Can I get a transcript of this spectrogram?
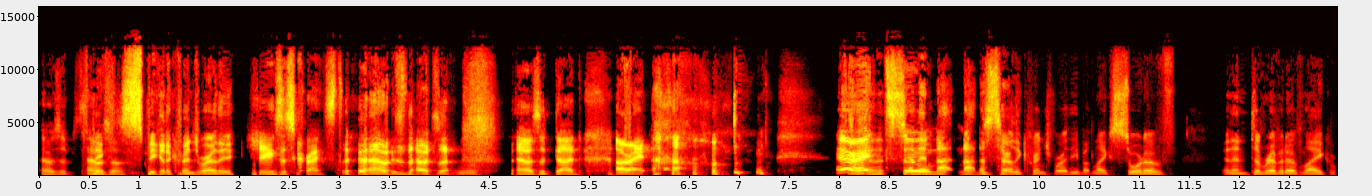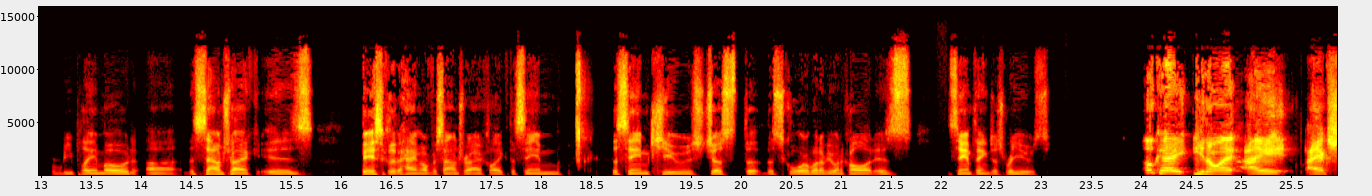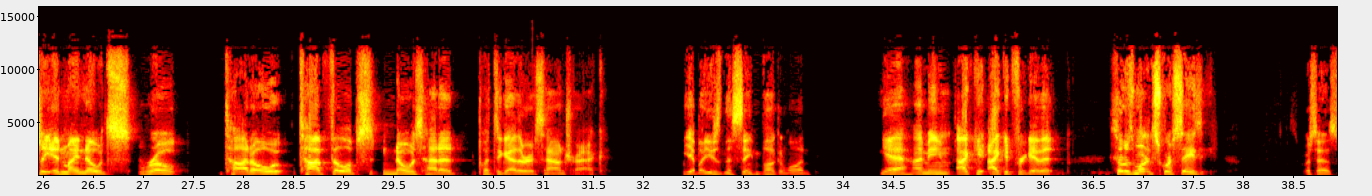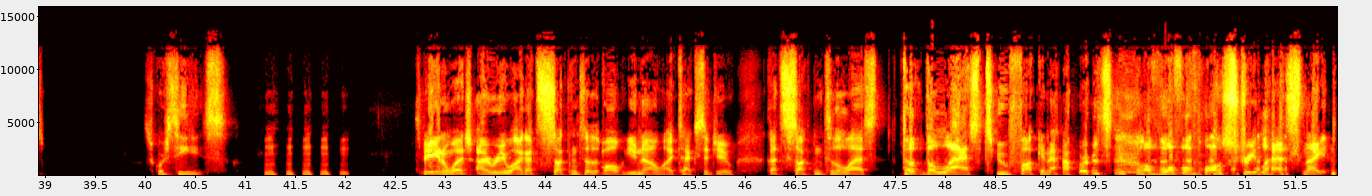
That was a that Speak- was a Speaking of cringeworthy, Jesus Christ. that was that was a that was a dud. All right. All right. and then, so and then not not necessarily cringeworthy, but like sort of, and then derivative like replay mode. Uh, the soundtrack is basically the Hangover soundtrack, like the same, the same cues, just the the score, whatever you want to call it, is same thing, just reused. Okay, you know, I, I I actually in my notes wrote Todd o, Todd Phillips knows how to put together a soundtrack. Yeah, by using the same fucking one. Yeah, I mean, I could I could forgive it. So does Martin Scorsese. Scorsese. Scorsese. Speaking of which, I re I got sucked into the well, you know, I texted you, got sucked into the last the, the last two fucking hours of Wolf of Wall Street last night.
